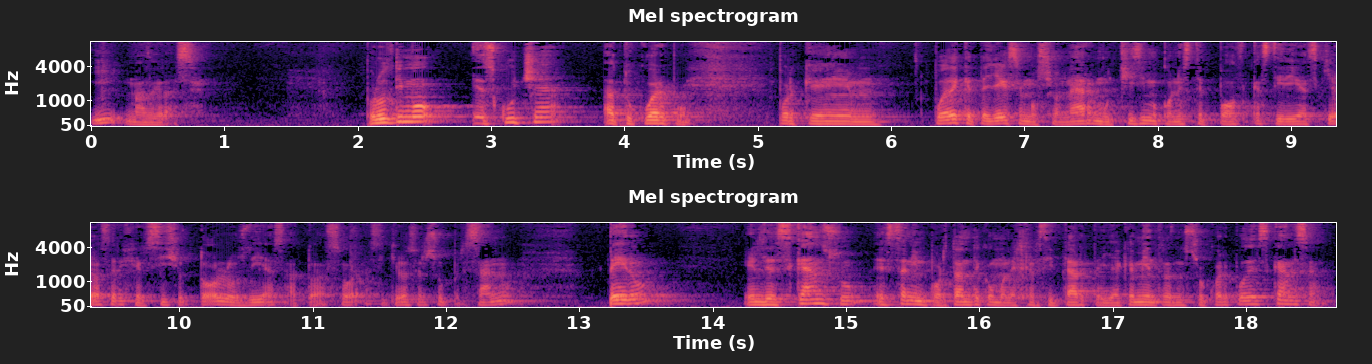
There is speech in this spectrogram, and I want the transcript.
y más grasa. Por último, escucha a tu cuerpo, porque puede que te llegues a emocionar muchísimo con este podcast y digas, quiero hacer ejercicio todos los días, a todas horas, y quiero ser súper sano, pero el descanso es tan importante como el ejercitarte, ya que mientras nuestro cuerpo descansa,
